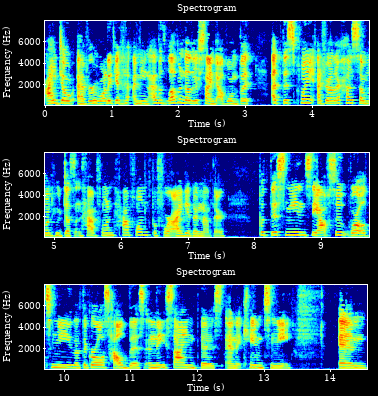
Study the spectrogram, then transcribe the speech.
I don't ever want to get, I mean, I would love another signed album, but at this point, I'd rather have someone who doesn't have one have one before I get another. But this means the absolute world to me that the girls held this and they signed this and it came to me. And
